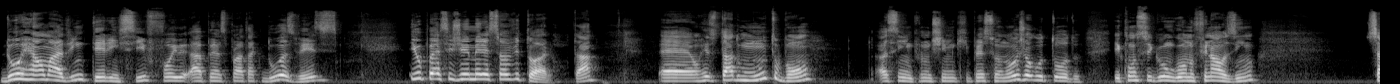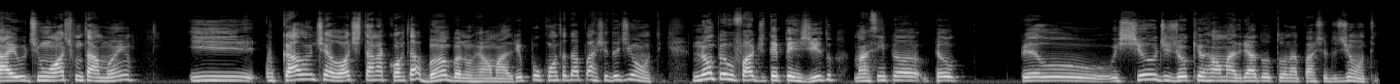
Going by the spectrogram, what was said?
do Real Madrid inteiro em si, foi apenas para o ataque duas vezes, e o PSG mereceu a vitória, tá? É um resultado muito bom, assim, para um time que pressionou o jogo todo e conseguiu um gol no finalzinho, saiu de um ótimo tamanho, e o Carlo Ancelotti está na corda bamba no Real Madrid por conta da partida de ontem. Não pelo fato de ter perdido, mas sim pela, pelo pelo estilo de jogo que o Real Madrid adotou na partida de ontem.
